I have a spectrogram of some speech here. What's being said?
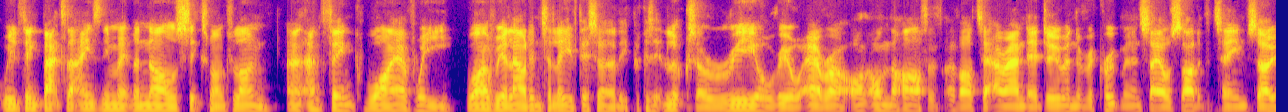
we'd think back to that Ainsley Maitland-Niles six month loan and, and, think why have we why have we allowed him to leave this early? Because it looks a real real error on on the half of, of Arteta and Edu and the recruitment and sales side of the team. So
